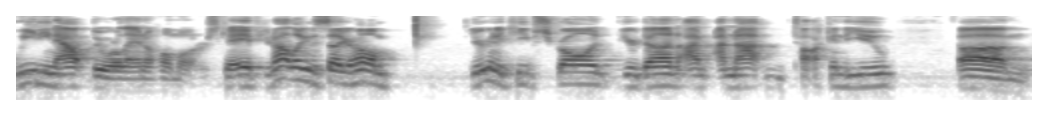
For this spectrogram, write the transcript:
weeding out the Orlando homeowners Okay, if you're not looking to sell your home you're gonna keep scrolling you're done I'm, I'm not talking to you. Um,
